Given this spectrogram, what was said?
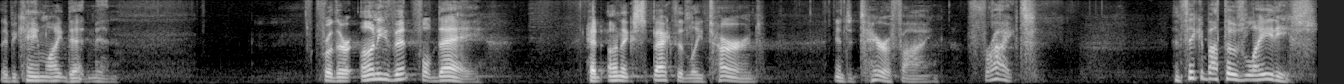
they became like dead men. For their uneventful day had unexpectedly turned into terrifying fright. And think about those ladies.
